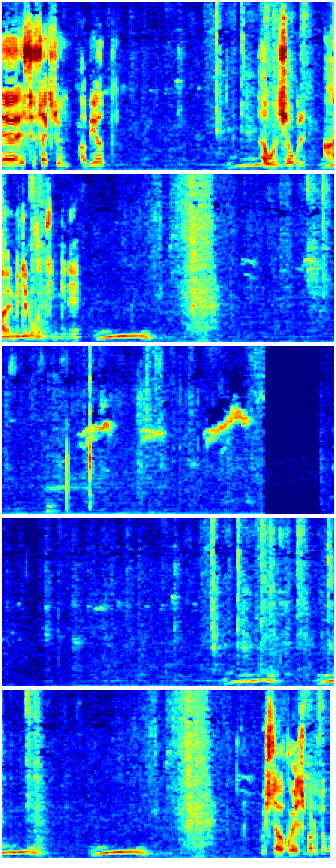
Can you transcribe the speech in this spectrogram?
ده اس ساكسون أبيض. أول شغل عامل 250 جنيه. مستوى كويس برضو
